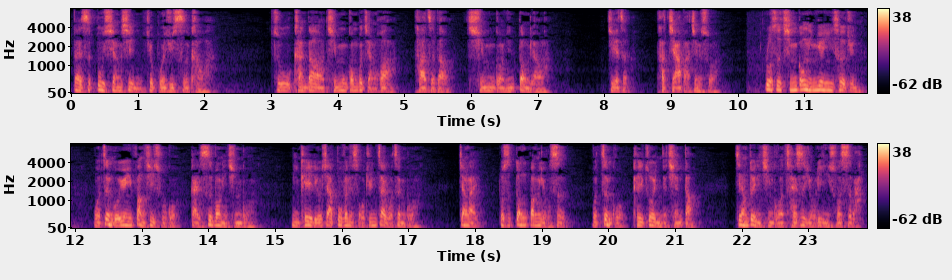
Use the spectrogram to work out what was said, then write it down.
但是不相信就不会去思考啊。”朱武看到秦穆公不讲话，他知道秦穆公已经动摇了。接着他加把劲说：“若是秦公您愿意撤军，我郑国愿意放弃楚国，改侍奉你秦国。”你可以留下部分的守军在我郑国，将来若是东方有事，我郑国可以做你的前导，这样对你秦国才是有利，你说是吧？”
